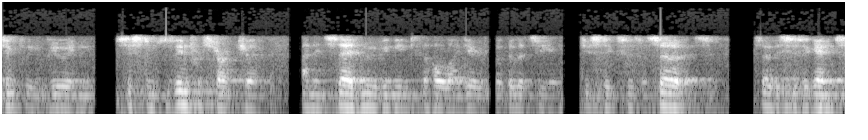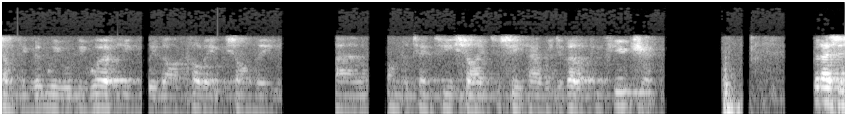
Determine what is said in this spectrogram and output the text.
simply viewing systems as infrastructure and instead moving into the whole idea of mobility and logistics as a service. So this is again something that we will be working with our colleagues on the uh, on the TEN-T side to see how we develop in future. But as I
